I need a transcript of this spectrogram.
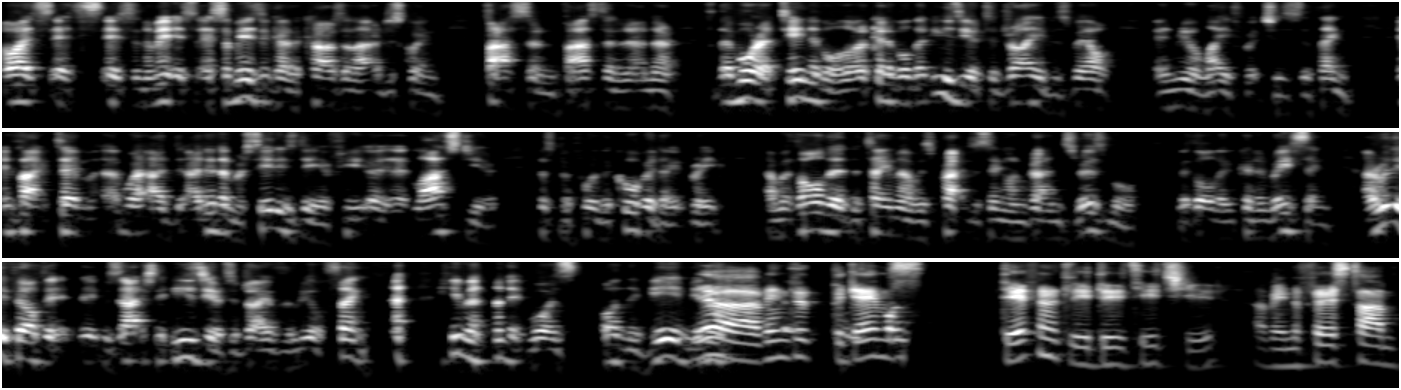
Oh, it's it's it's an amazing it's, it's amazing how the cars of that are just going faster and faster, and they're they're more attainable. They're kind of they're easier to drive as well in real life, which is the thing. In fact, um, I, I did a Mercedes day a few uh, last year, just before the COVID outbreak, and with all the, the time I was practicing on Gran Turismo, with all the kind of racing, I really felt it, it was actually easier to drive the real thing, even than it was on the game. yeah, know? I mean, the, the games definitely do teach you. I mean, the first time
